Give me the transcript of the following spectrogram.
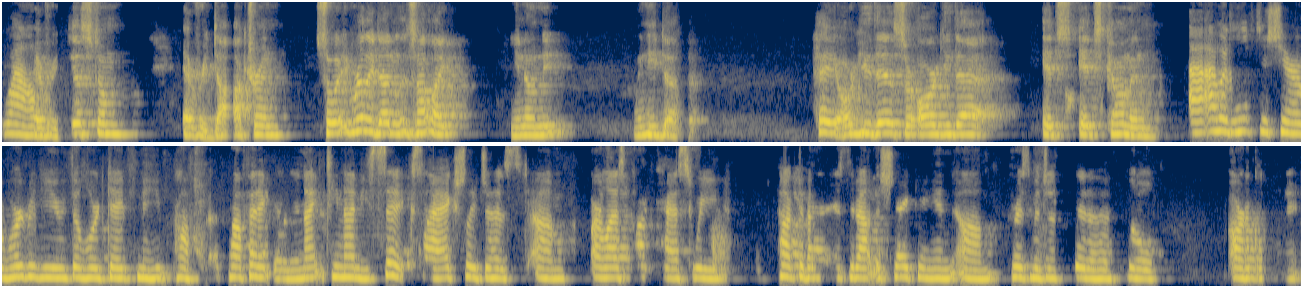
Wow. Every system, every doctrine. So it really doesn't, it's not like, you know, we need to hey argue this or argue that it's it's coming i would love to share a word with you the lord gave me prophetic word in 1996 i actually just um, our last podcast we talked about it's about the shaking and um, charisma just did a little article on it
